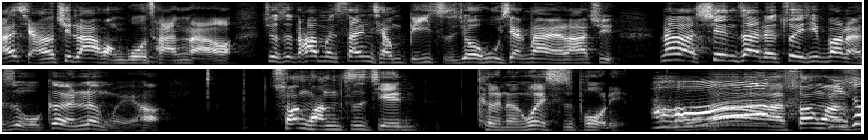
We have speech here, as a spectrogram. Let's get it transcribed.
他想要去拉黄国昌啊，哦，就是他们三强彼此就互相拉来拉去。那现在的最新发展是我个人认为哈，双黄之间。可能会撕破脸哦啊！双王之间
